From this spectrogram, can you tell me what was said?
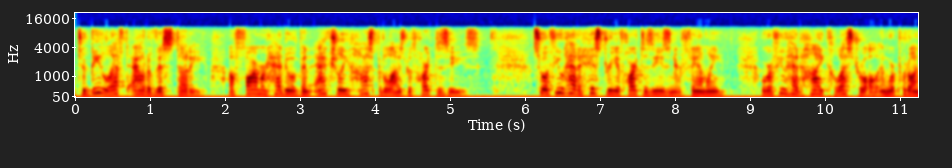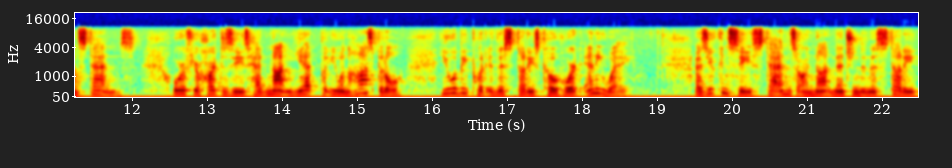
To be left out of this study, a farmer had to have been actually hospitalized with heart disease. So if you had a history of heart disease in your family, or if you had high cholesterol and were put on statins, or if your heart disease had not yet put you in the hospital, you would be put in this study's cohort anyway. As you can see, statins are not mentioned in this study,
